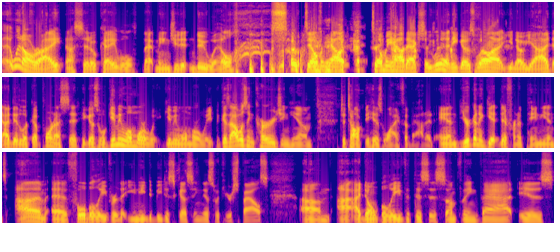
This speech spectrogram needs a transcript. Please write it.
it went all right. And I said, okay, well, that means you didn't do well. so tell me how, tell me how it actually went. He goes, well, I, you know, yeah, I, I, did look up porn. I said, he goes, well, give me one more week. Give me one more week because I was encouraging him to talk to his wife about it. And you're going to get different opinions. I'm a full believer that you need to be discussing this with your spouse. Um, I, I don't believe that this is something that is,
